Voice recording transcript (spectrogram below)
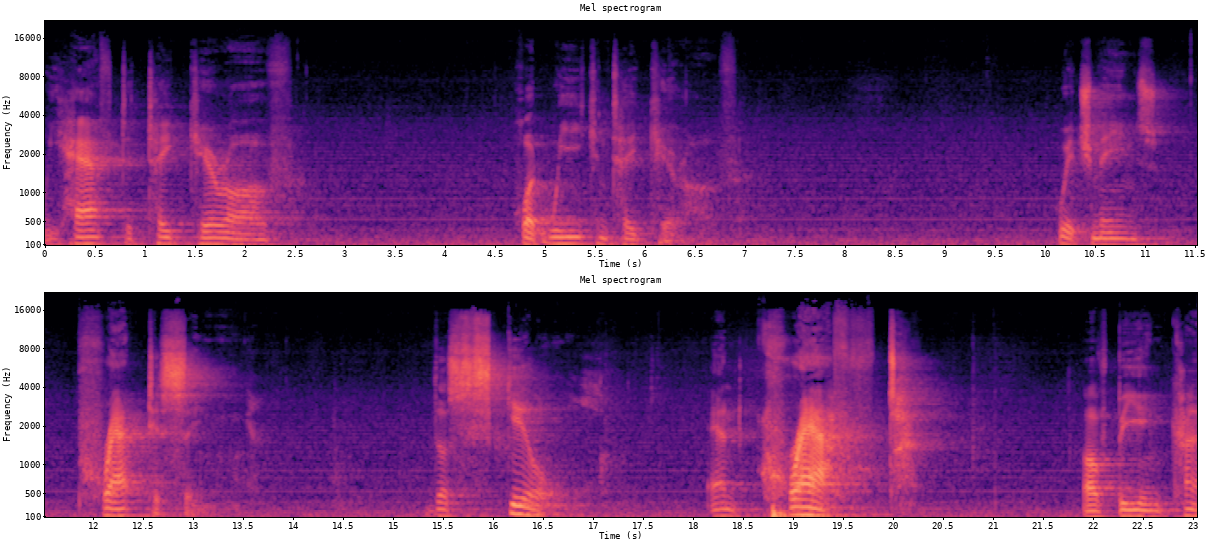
we have to take care of what we can take care of, which means practicing the skill and craft of being kind,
